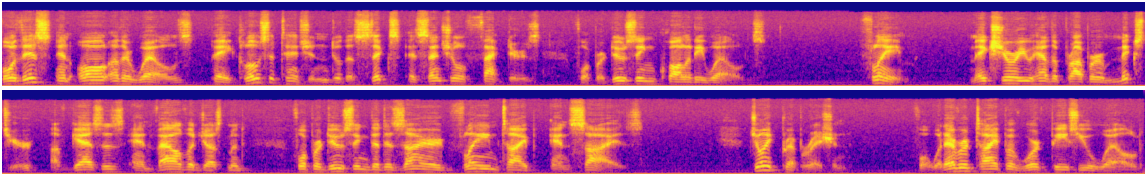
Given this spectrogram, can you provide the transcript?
For this and all other welds, pay close attention to the six essential factors for producing quality welds. Flame. Make sure you have the proper mixture of gases and valve adjustment for producing the desired flame type and size. Joint preparation. For whatever type of workpiece you weld,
